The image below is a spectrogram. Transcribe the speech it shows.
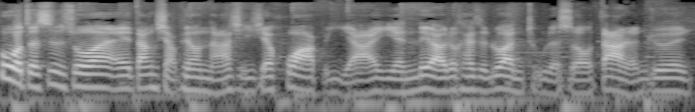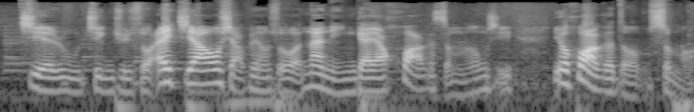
或者是说，诶，当小朋友拿起一些画笔啊、颜料就开始乱涂的时候，大人就会介入进去说，诶，教小朋友说，那你应该要画个什么东西，又画个怎什么，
